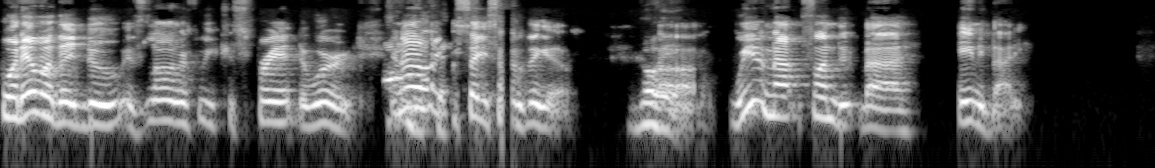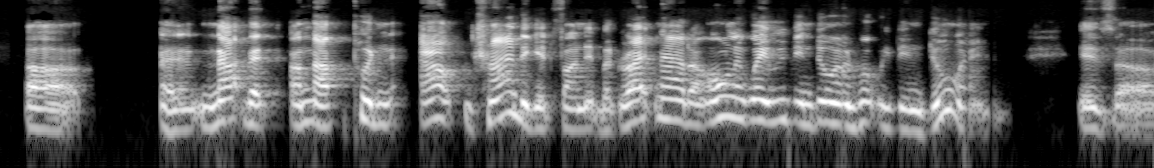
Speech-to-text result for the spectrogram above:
whatever they do, as long as we can spread the word. And I'd like to say something else. Go ahead. Uh, we are not funded by anybody. Uh, not that I'm not putting out trying to get funded, but right now the only way we've been doing what we've been doing is uh,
